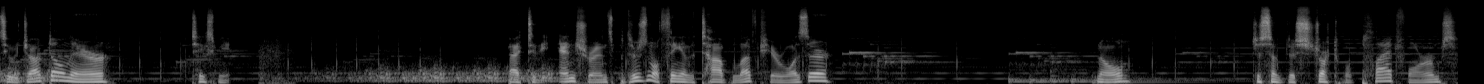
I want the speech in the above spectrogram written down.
See, we drop down there. Takes me back to the entrance, but there's no thing in the top left here, was there? No. Just some destructible platforms.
